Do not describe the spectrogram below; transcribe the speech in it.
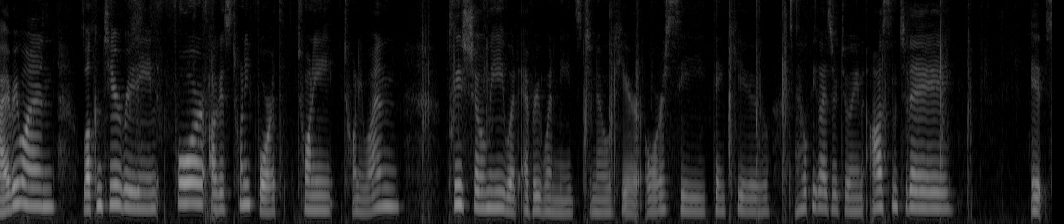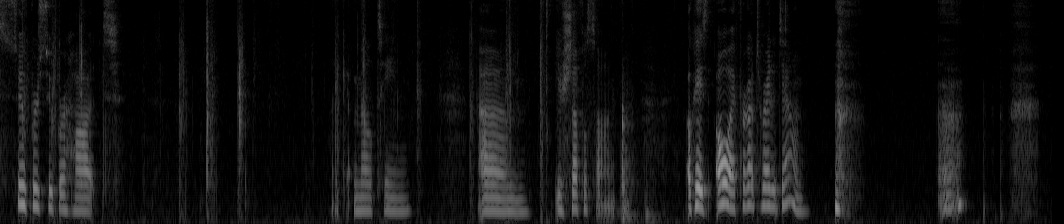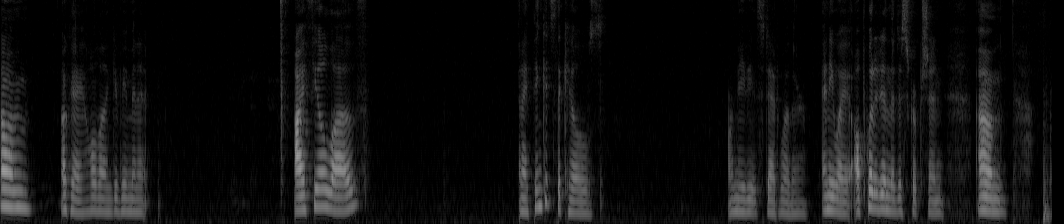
Hi, everyone. Welcome to your reading for August 24th, 2021. Please show me what everyone needs to know here or see. Thank you. I hope you guys are doing awesome today. It's super, super hot, like melting. Um, your shuffle song. Okay. Oh, I forgot to write it down. um, okay, hold on. Give me a minute. I feel love. And I think it's the kills. Or maybe it's dead weather. Anyway, I'll put it in the description. Um,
